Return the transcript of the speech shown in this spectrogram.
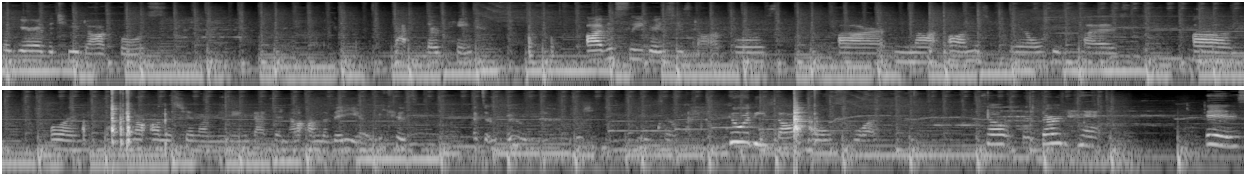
So here are the two dog bowls. That they're pink. Obviously Gracie's dog bowls are not on this channel because um or not on this channel meaning that they're not on the video because it's a food. So who are these dog bowls for? So the third hint is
